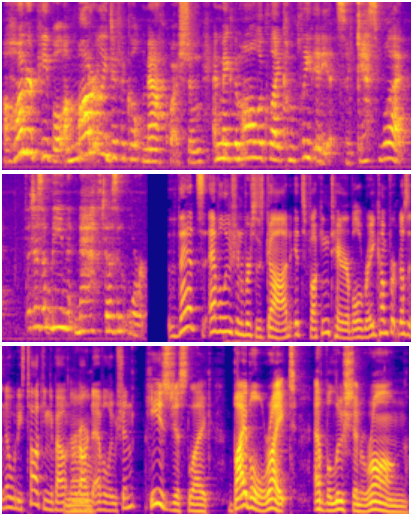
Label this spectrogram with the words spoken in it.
a hundred people a moderately difficult math question and make them all look like complete idiots. And guess what? That doesn't mean that math doesn't work. That's evolution versus God. It's fucking terrible. Ray Comfort doesn't know what he's talking about No. in regard to evolution. He's just like Bible right, evolution wrong.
